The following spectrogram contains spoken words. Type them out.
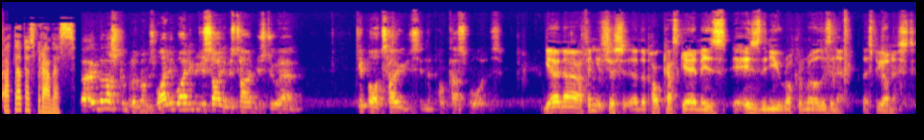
Patatas bravas. Uh, over the last couple of months, why did why did we decide it was time just to um, dip our toes in the podcast waters? Yeah, no, I think it's just uh, the podcast game is it is the new rock and roll, isn't it? Let's be honest.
